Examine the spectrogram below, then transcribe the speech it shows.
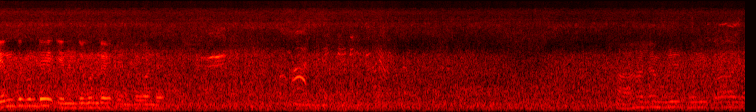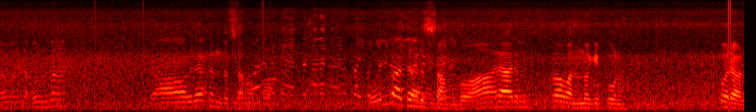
എന്തുകൊണ്ട് എന്തുകൊണ്ട് എന്തുകൊണ്ട്? രാവിലെ എന്താ സംഭവം? സംഭവം? ആരാരും ഇപ്പൊ വന്നു നോക്കി പോണ്. ഇപ്പൊ ഒരാൾ.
